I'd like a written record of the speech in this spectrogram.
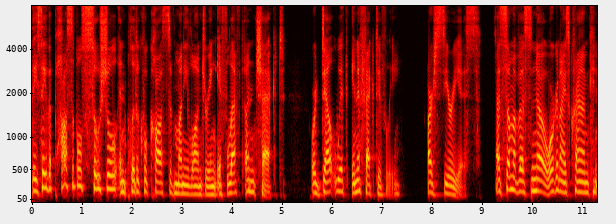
they say the possible social and political costs of money laundering, if left unchecked or dealt with ineffectively, are serious. As some of us know, organized crime can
